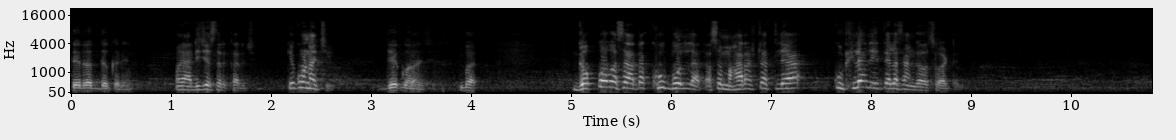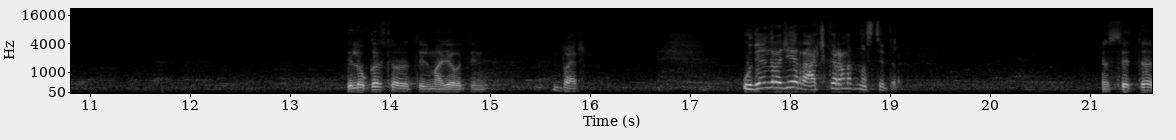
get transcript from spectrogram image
ते रद्द करेन. म्हणजे आधीच्या सरकारची. की कोणाची? जे कोणाचे. बर. गप्प बसा आता खूप बोललात. असं महाराष्ट्रातल्या कुठल्या नेत्याला सांगावं असं वाटेल? ते लोकच ठरवतील माझ्या वतीने. बर. उदयनराजे राजकारणात नसते तर? नसते तर?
